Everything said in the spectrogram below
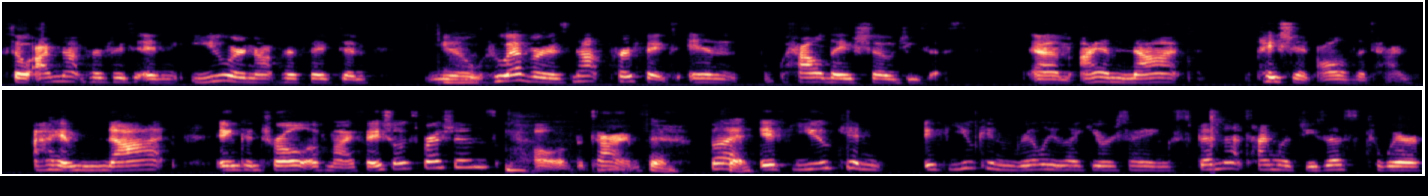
so I'm not perfect and you are not perfect. And, you know, whoever is not perfect in how they show Jesus. Um, I am not patient all of the time. I am not in control of my facial expressions all of the time. Same. But Same. if you can if you can really like you were saying spend that time with Jesus to where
